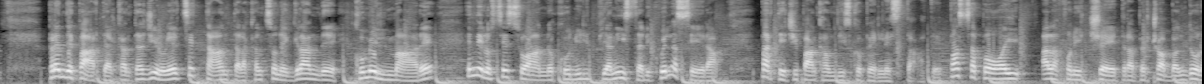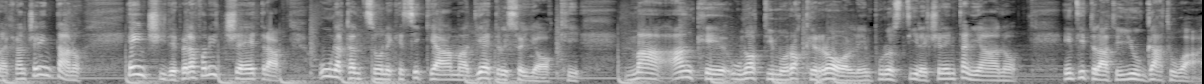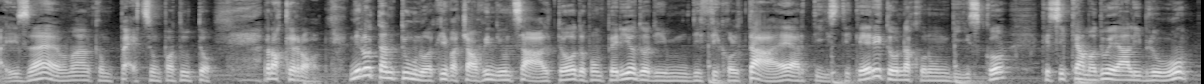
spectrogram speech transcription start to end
Prende parte al Cantagiro del 70, la canzone Grande come il mare, e nello stesso anno con il pianista di quella sera partecipa anche a un disco per l'estate. Passa poi alla Fonicetra, perciò abbandona il Clan Celentano e incide per la Fonicetra una canzone che si chiama Dietro i suoi occhi ma anche un ottimo rock and roll in puro stile celentaniano intitolato You Got Wise, eh? ma anche un pezzo un po' tutto rock and roll. Nell'81, e qui facciamo quindi un salto, dopo un periodo di difficoltà eh, artistiche, ritorna con un disco che si chiama Due ali blu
